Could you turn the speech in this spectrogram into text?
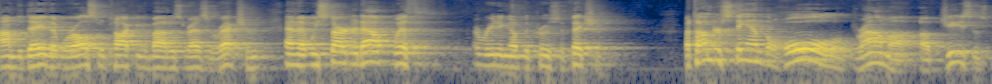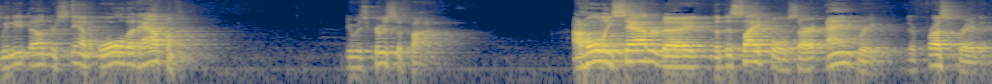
on the day that we're also talking about his resurrection, and that we started out with a reading of the crucifixion. But to understand the whole drama of Jesus, we need to understand all that happened. He was crucified. On Holy Saturday, the disciples are angry, they're frustrated,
